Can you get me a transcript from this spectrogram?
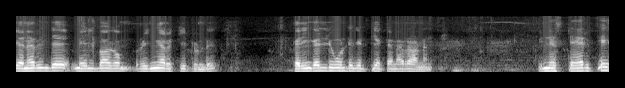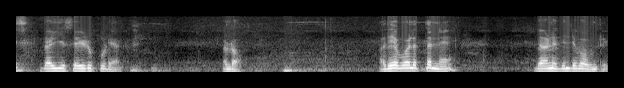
കിണറിന്റെ മേൽഭാഗം റിങ് ഇറക്കിയിട്ടുണ്ട്. കരിങ്കല്ല് കൊണ്ട് കെട്ടിയ കിണറാണ്. പിന്നെ സ്റ്റെയർ കേസ് ദാ ഈ സൈഡിൽ കൂടെയാണ്. കണ്ടോ? അതേപോലെ തന്നെ ഇതാണ് ഇതിന്റെ ബൗണ്ടറി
